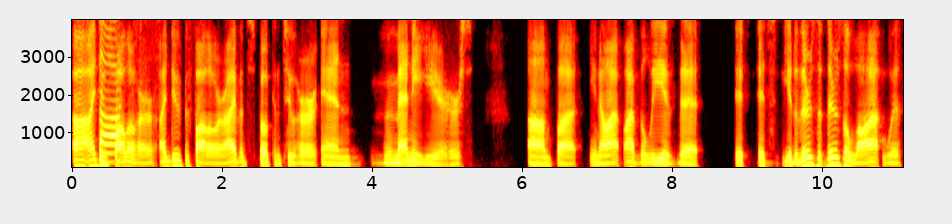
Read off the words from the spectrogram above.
Uh, I do follow her. I do follow her. I haven't spoken to her in many years, um, but you know, I, I believe that it, it's you know, there's there's a lot with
